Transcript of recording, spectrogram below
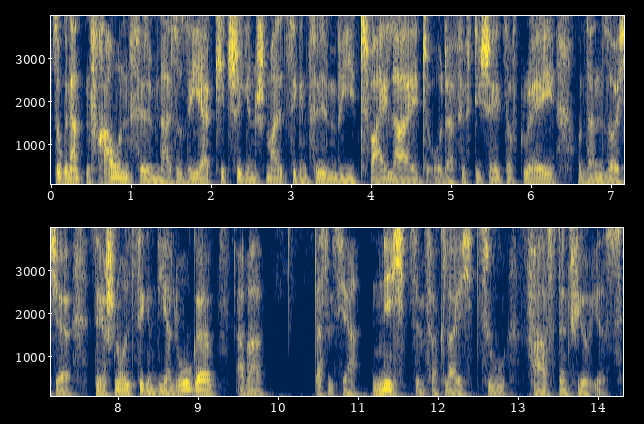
sogenannten Frauenfilmen, also sehr kitschigen, schmalzigen Filmen wie Twilight oder Fifty Shades of Grey und dann solche sehr schnulzigen Dialoge, aber das ist ja nichts im Vergleich zu Fast and Furious.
